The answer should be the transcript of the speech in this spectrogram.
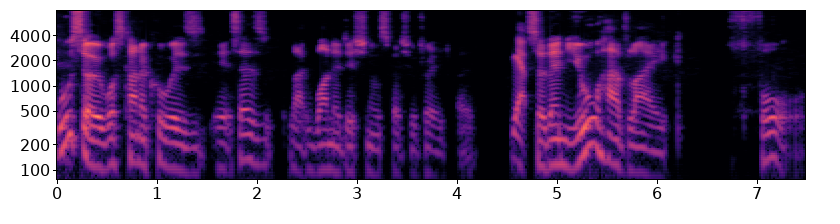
Also, what's kind of cool is it says like one additional special trade, right? Yeah. So then you'll have like four,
